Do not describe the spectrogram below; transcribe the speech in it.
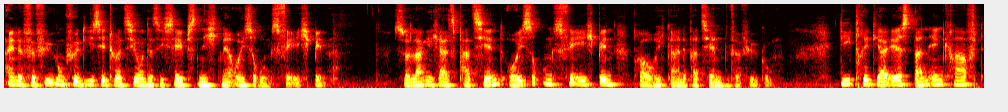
eine Verfügung für die Situation, dass ich selbst nicht mehr äußerungsfähig bin. Solange ich als Patient äußerungsfähig bin, brauche ich keine Patientenverfügung. Die tritt ja erst dann in Kraft,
